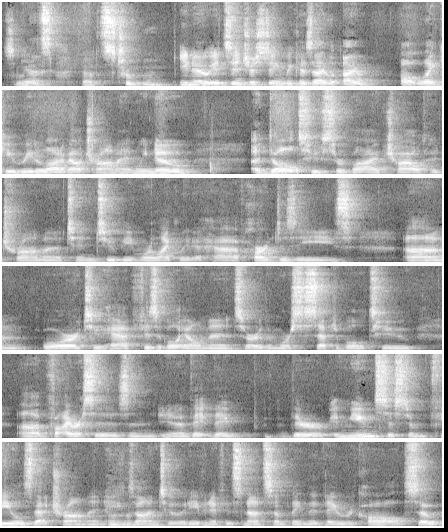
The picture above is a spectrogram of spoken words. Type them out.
So Yeah. that's yeah, that's true. You know, it's interesting because I, I, uh, like you, read a lot about trauma, and we know adults who survive childhood trauma tend to be more likely to have heart disease um, or to have physical ailments, or they're more susceptible to uh, viruses, and you know they, they their immune system feels that trauma and hangs mm-hmm. on to it, even if it's not something that they recall. So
